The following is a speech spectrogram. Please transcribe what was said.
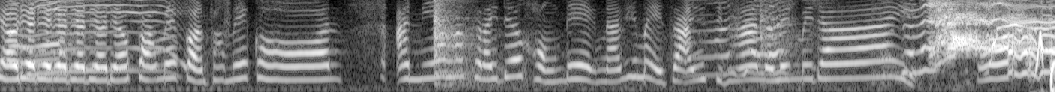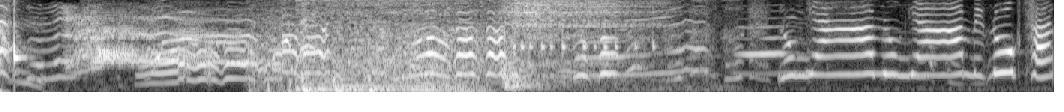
ดี๋ยวเดี๋ยวเดี๋ยวเดี๋ยวเดี๋ยวเดี๋ยวฟังแม่ก่อนฟังแม่ก่อน อันเนี้ยมันสไลเดอร์ของเด็กนะพี่ใหม่จะอายุ15แล้วเล่นไม่ได้ลุงยามลุงยามลูกฉัน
